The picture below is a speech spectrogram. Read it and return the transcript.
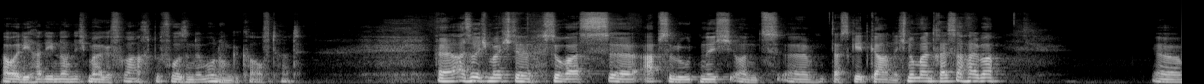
aber die hat ihn noch nicht mal gefragt, bevor sie eine Wohnung gekauft hat. Äh, also ich möchte sowas äh, absolut nicht und äh, das geht gar nicht. Nur mal Interesse halber. Äh,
